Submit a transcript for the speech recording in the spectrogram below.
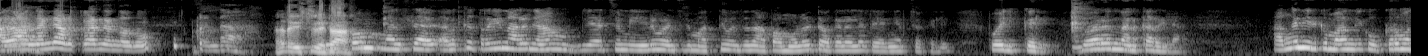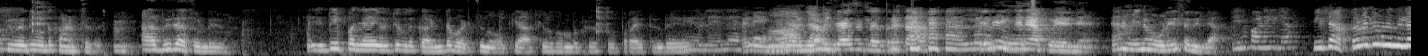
അത് അങ്ങനെ നടക്കാൻ തോന്നുന്നു എന്താ? ഇപ്പം മനസ്സിലായി. എനിക്ക് ഇത്രയും നാൾ ഞാൻ വിചാരിച്ച മീൻ മേടിച്ചിട്ട് മത്തി മേടിച്ചത് അപ്പം മുളകിട്ട് വെക്കലല്ലേ തേങ്ങ വെക്കൽ? പൊരിക്കൽ വേറെ ഒന്നും എനിക്കറിയില്ല അങ്ങനെ ഇരിക്കുമ്പോൾ നീ കുക്കർ മത്തി വേണ്ടി കൊണ്ട് കാണിച്ചത്. അത് രസമുണ്ടായിരുന്നു ഇതിപ്പോ ഞാൻ യൂട്യൂബിൽ കണ്ടു പഠിച്ചു നോക്കി. ആക്കി നോക്കുമ്പോ സൂപ്പർ ആയിട്ടുണ്ട് ആ ഞാൻ വിചാരിച്ചിട്ടില്ല ഇങ്ങനെ ആക്കുവേ മീന് മോളീസനില്ല ഇല്ല അത്ര വലിയ പണിയൊന്നുമില്ല.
